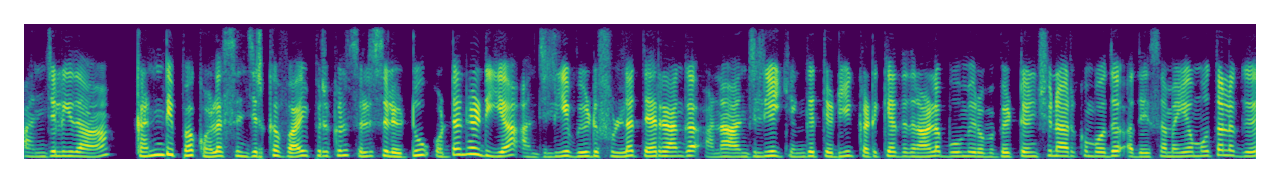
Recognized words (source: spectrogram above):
அஞ்சலி தான் கண்டிப்பாக கொலை செஞ்சிருக்க வாய்ப்பு இருக்குன்னு சொல்லி சொல்லிட்டு உடனடியாக அஞ்சலியை வீடு ஃபுல்லா தேடுறாங்க ஆனால் அஞ்சலியை எங்க தேடியும் கிடைக்காததுனால பூமி ரொம்பவே டென்ஷனா இருக்கும்போது அதே சமயம் முத்தலகு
